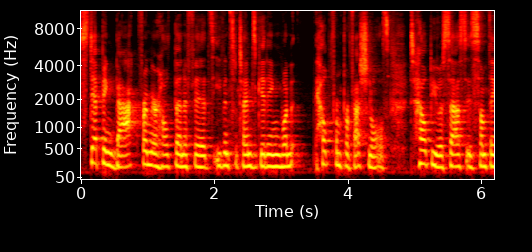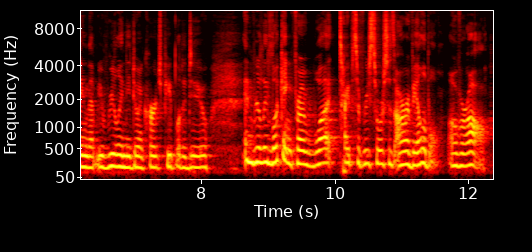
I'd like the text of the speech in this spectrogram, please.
stepping back from your health benefits, even sometimes getting one help from professionals to help you assess is something that we really need to encourage people to do. And really looking for what types of resources are available overall.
